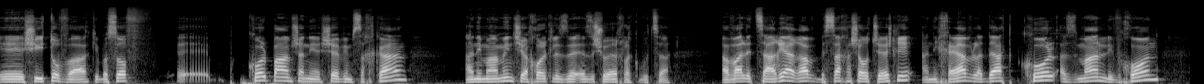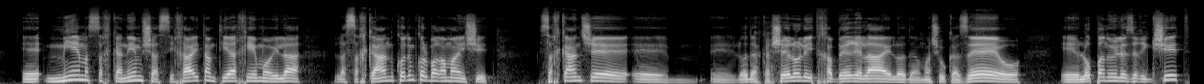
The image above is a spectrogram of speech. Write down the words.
אה, שהיא טובה, כי בסוף, אה, כל פעם שאני אשב עם שחקן, אני מאמין שיכול להיות לזה איזשהו ערך לקבוצה. אבל לצערי הרב, בסך השעות שיש לי, אני חייב לדעת כל הזמן לבחון אה, מי הם השחקנים שהשיחה איתם תהיה הכי מועילה לשחקן, קודם כל ברמה האישית. שחקן ש... אה, אה, לא יודע, קשה לו להתחבר אליי, לא יודע, משהו כזה, או אה, לא פנוי לזה רגשית,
